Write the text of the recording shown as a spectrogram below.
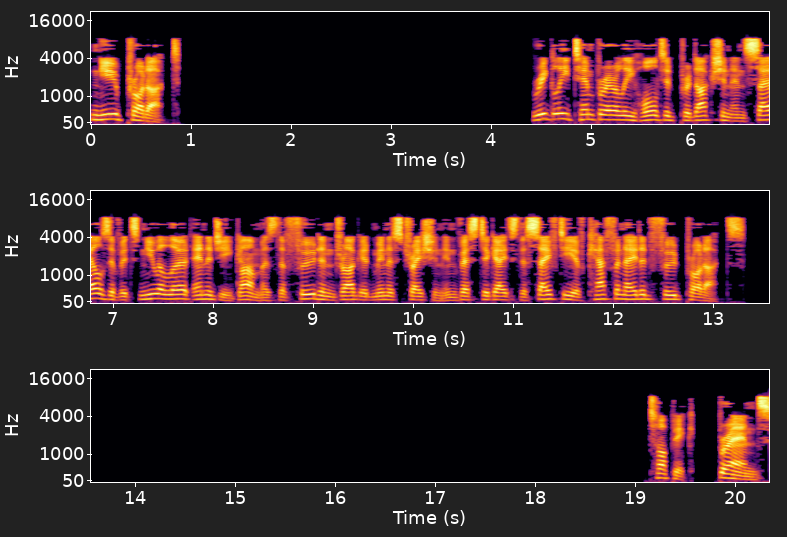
New product. Wrigley temporarily halted production and sales of its new Alert Energy gum as the Food and Drug Administration investigates the safety of caffeinated food products. Topic: Brands.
